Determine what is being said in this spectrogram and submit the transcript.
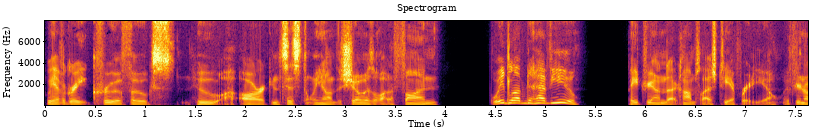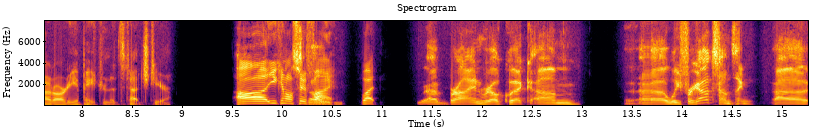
We have a great crew of folks who are consistently on the show. is a lot of fun. We'd love to have you. Patreon.com slash TF radio if you're not already a patron at the touch tier. Uh, you can also So- find what? Uh, Brian, real quick. Um, uh, we forgot something. Uh,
